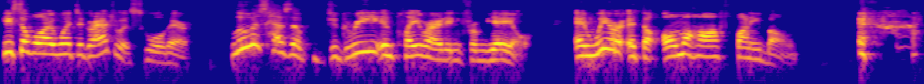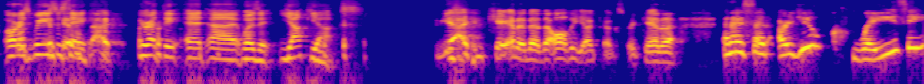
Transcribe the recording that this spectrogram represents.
He said, Well, I went to graduate school there. Lewis has a degree in playwriting from Yale, and we are at the Omaha Funny Bone. or as we used to say, you're at the at uh, was it Yuk Yuks? yeah, in Canada, all the Yuk Yuk's for Canada. And I said, "Are you crazy?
